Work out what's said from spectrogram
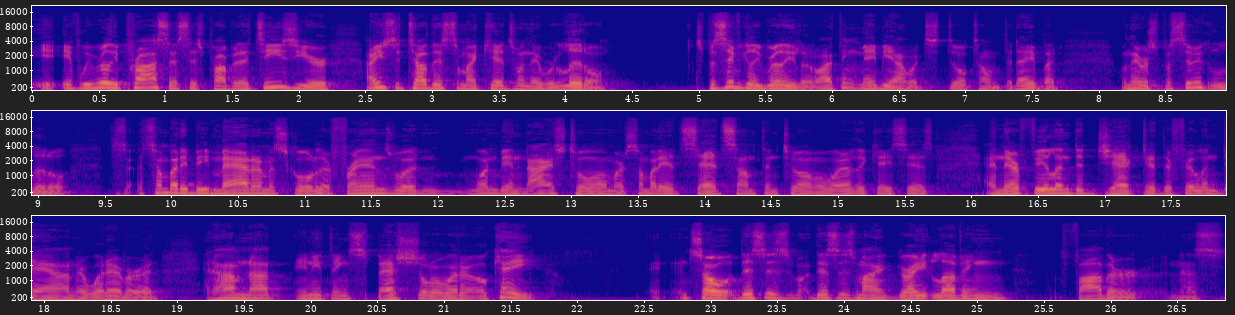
if we really process this properly. It's easier. I used to tell this to my kids when they were little, specifically really little. I think maybe I would still tell them today, but when they were specifically little, somebody be mad at them at school, their friends wouldn't, wasn't being nice to them, or somebody had said something to them, or whatever the case is, and they're feeling dejected, they're feeling down, or whatever, and, and I'm not anything special or whatever. Okay. And so this is this is my great loving fatherness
